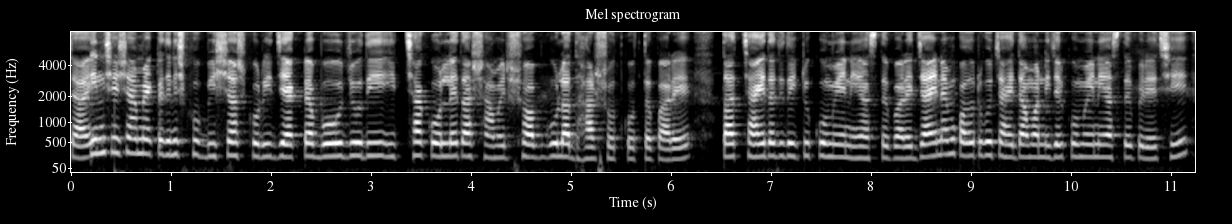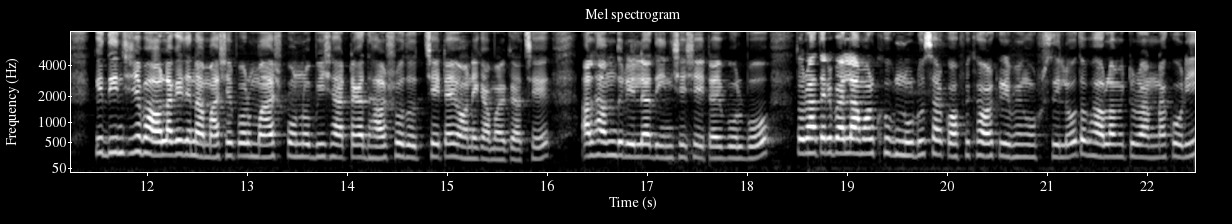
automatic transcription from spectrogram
চাই। দিন শেষে আমি একটা জিনিস খুব বিশ্বাস করি যে একটা বউ যদি ইচ্ছা করলে তার স্বামীর সবগুলা ধার শোধ করতে পারে, তার চাহিদা যদি একটু কমিয়ে নিয়ে আসতে পারে। জানি না আমি কতটুকু চাহিদা আমার নিজের কমিয়ে নিয়ে আসতে পেরেছি। কিন্তু দিন শেষে ভালো লাগে যে না, মাসের পর মাস পনেরো বিশ হাজার টাকা ধার শোধ হচ্ছে, এটাই অনেক আমার কাছে। আলহামদুলিল্লাহ দিন শেষে এটাই বলব। তো রাতের বেলা আমার খুব নুডলস আর কফি খাওয়ার ক্রেভিং উঠছিল, তো ভাবলাম একটু রান্না করি।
